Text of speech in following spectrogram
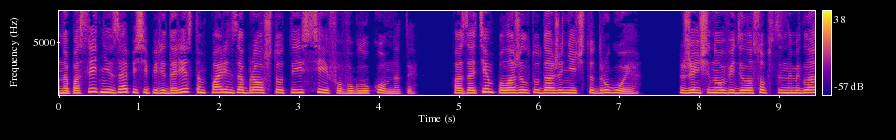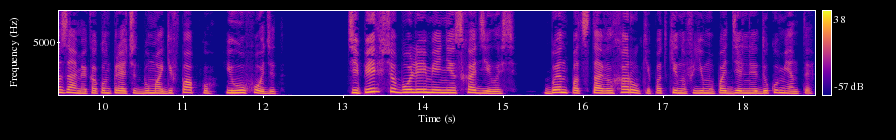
На последней записи перед арестом парень забрал что-то из сейфа в углу комнаты, а затем положил туда же нечто другое. Женщина увидела собственными глазами, как он прячет бумаги в папку и уходит. Теперь все более-менее сходилось. Бен подставил Харуки, подкинув ему поддельные документы.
